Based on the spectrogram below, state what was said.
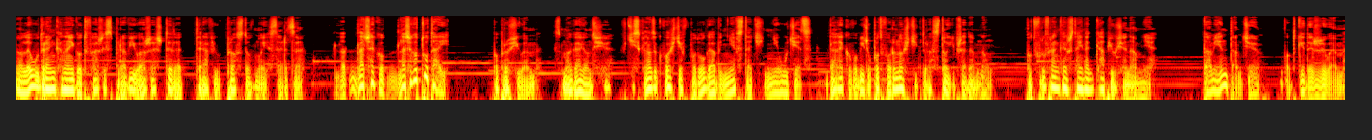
Ale udręka na jego twarzy sprawiła, że sztylet trafił prosto w moje serce. Dla, dlaczego, dlaczego tutaj? Poprosiłem, zmagając się, wciskając gwoździe w podłogę, aby nie wstać, nie uciec, daleko w obliczu potworności, która stoi przede mną. Potwór Frankensteina gapił się na mnie. Pamiętam cię, od kiedy żyłem.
